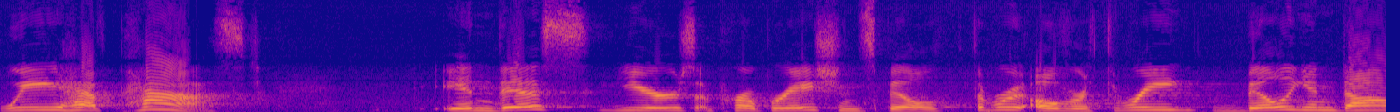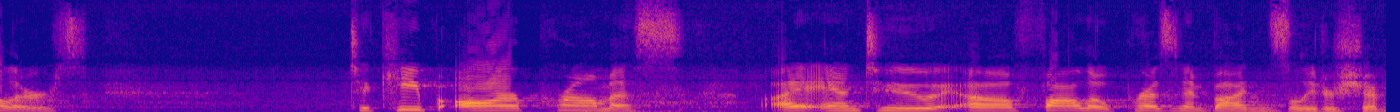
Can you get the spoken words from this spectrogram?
we have passed in this year's appropriations bill over $3 billion to keep our promise and to uh, follow President Biden's leadership.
